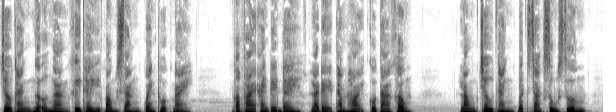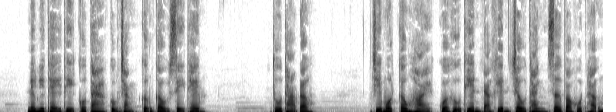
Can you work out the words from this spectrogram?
Châu Thành ngỡ ngàng khi thấy bóng sáng quen thuộc này. Có phải anh đến đây là để thăm hỏi cô ta không? Lòng Châu Thanh bất giác sung sướng. Nếu như thế thì cô ta cũng chẳng cưỡng cầu gì thêm. Thu Thảo đâu? Chỉ một câu hỏi của Hữu Thiên đã khiến Châu Thanh rơi vào hụt hẫng.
